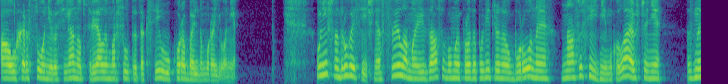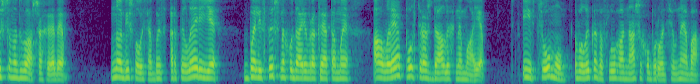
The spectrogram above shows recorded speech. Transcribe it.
А у Херсоні росіяни обстріляли маршрути таксі у корабельному районі. У ніч на 2 січня силами і засобами протиповітряної оборони на сусідній Миколаївщині знищено два шахеди. Не обійшлося без артилерії, балістичних ударів ракетами, але постраждалих немає. І в цьому велика заслуга наших оборонців неба.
